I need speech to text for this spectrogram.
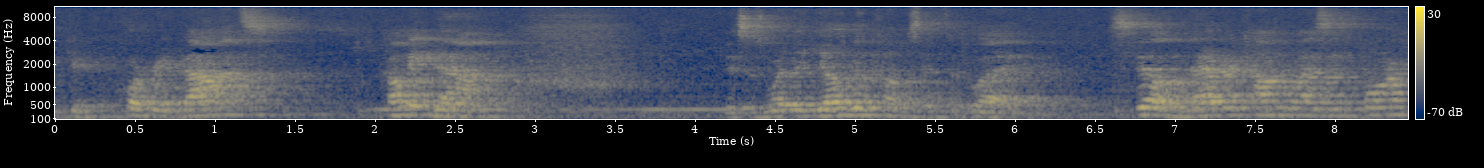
You can incorporate balance. Coming down. This is where the yoga comes into play. Still, never compromising form.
